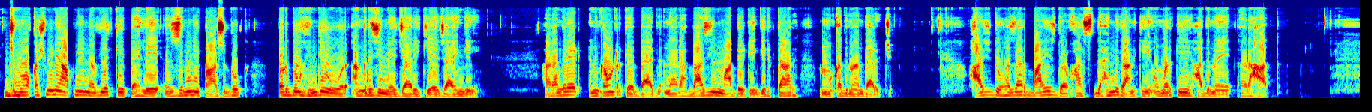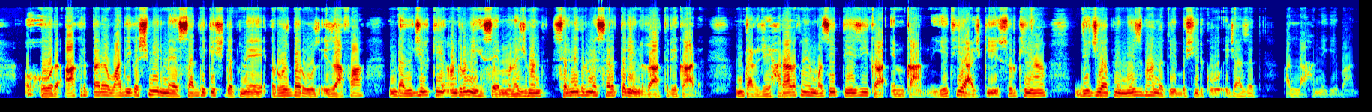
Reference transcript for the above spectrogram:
जम्मू कश्मीर ने अपनी नवियत के पहले जमीनी पासबुक उर्दू हिंदी और अंग्रेज़ी में जारी किए जाएँगे। रंगरेट इनकाउंटर के बाद नाराबाजी माँ बेटी गिरफ़्तार, मुकदमा दर्ज। हज 2022 दरखास्त दहंदगान की उम्र की हद में राहत। और आखिर पर वादी कश्मीर में सर्दी की शिदत में रोज बरोज इजाफा डल झील के अंदरूनी हिस्से मनजमंद श्रीनगर में सर तरीन रात रिकॉर्ड। दर्ज हरारत में मजीद तेज़ी का इम्कान। ये थी आज की सुर्खियाँ। दीजिए अपने मेजबान लतीफ बशीर को इजाज़त। अल्लाह निगेबान।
